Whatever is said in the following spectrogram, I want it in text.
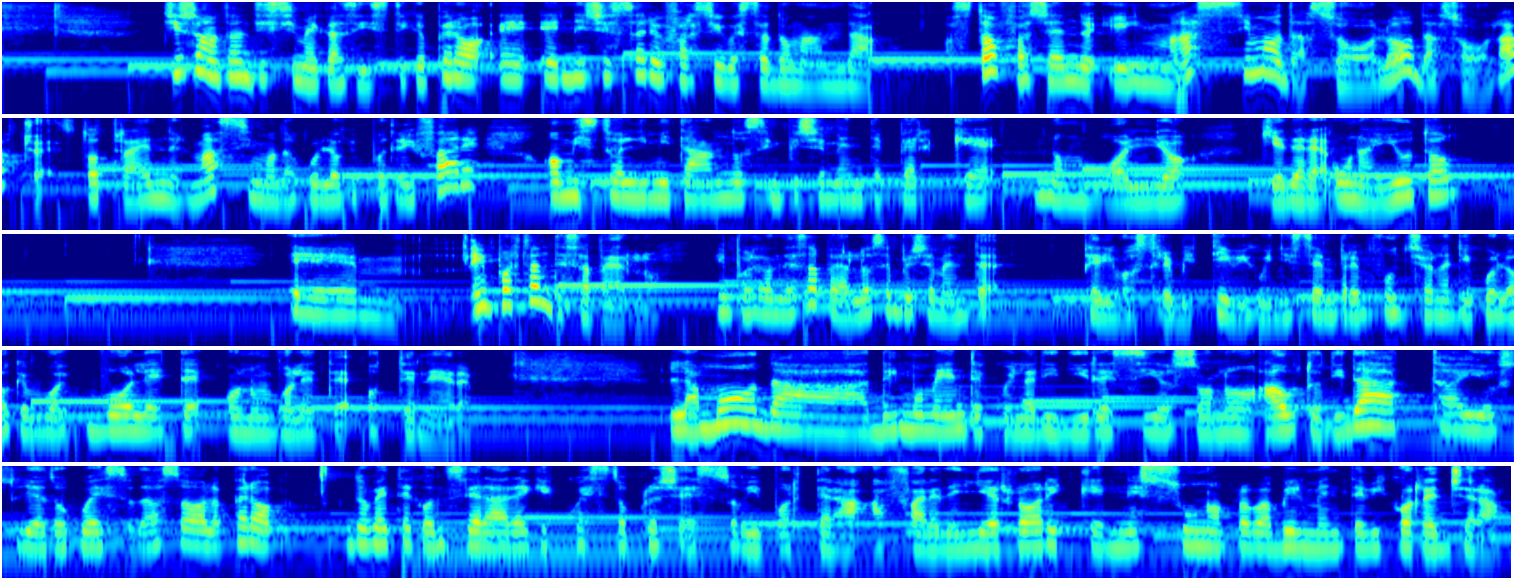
ci sono tantissime casistiche, però è, è necessario farsi questa domanda. Sto facendo il massimo da solo, da sola, cioè sto traendo il massimo da quello che potrei fare o mi sto limitando semplicemente perché non voglio chiedere un aiuto? E, ehm, è importante saperlo, è importante saperlo semplicemente per i vostri obiettivi, quindi sempre in funzione di quello che voi volete o non volete ottenere. La moda del momento è quella di dire sì, io sono autodidatta, io ho studiato questo da sola, però dovete considerare che questo processo vi porterà a fare degli errori che nessuno probabilmente vi correggerà.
